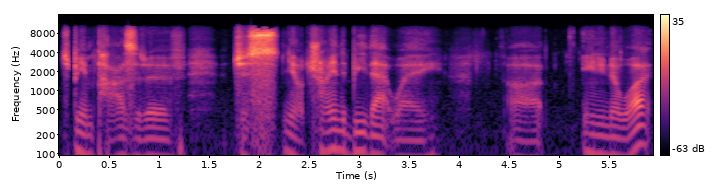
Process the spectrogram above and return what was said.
just being positive, just you know trying to be that way. Uh, and you know what?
